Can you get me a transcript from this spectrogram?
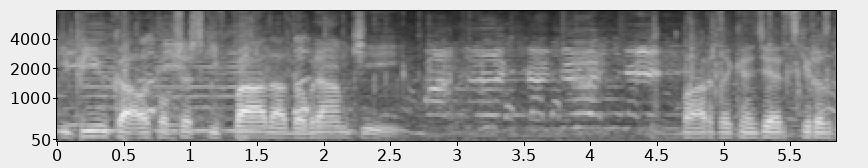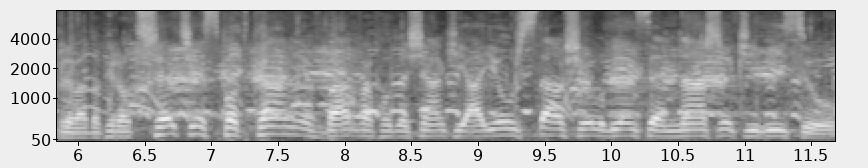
i piłka od poprzeczki wpada do bramki. Bartek Kędzierski rozgrywa dopiero trzecie spotkanie w barwach Podlesianki, a już stał się ulubieńcem naszych kibiców.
